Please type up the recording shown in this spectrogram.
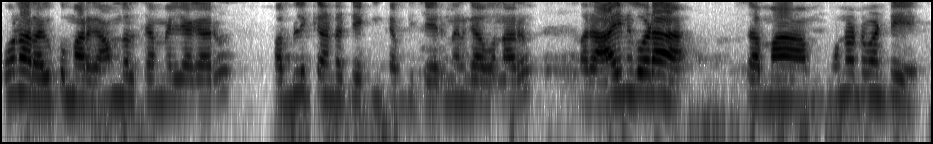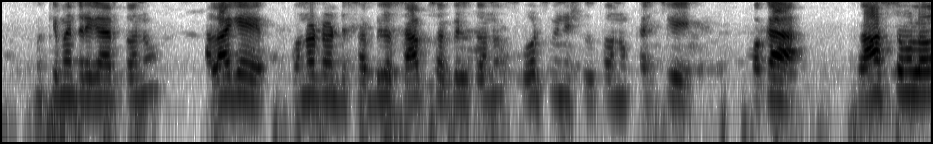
కోన రవికుమార్ ఆమదల్స్ ఎమ్మెల్యే గారు పబ్లిక్ అండర్టేకింగ్ కమిటీ చైర్మన్గా ఉన్నారు. మరి ఆయన కూడా స- మా ఉన్నటువంటి ముఖ్యమంత్రి గారితోనూ అలాగే ఉన్నటువంటి సభ్యులు శాప్ సభ్యులతోనూ స్పోర్ట్స్ మినిస్టర్లతోనూ కలిసి ఒక రాష్ట్రంలో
